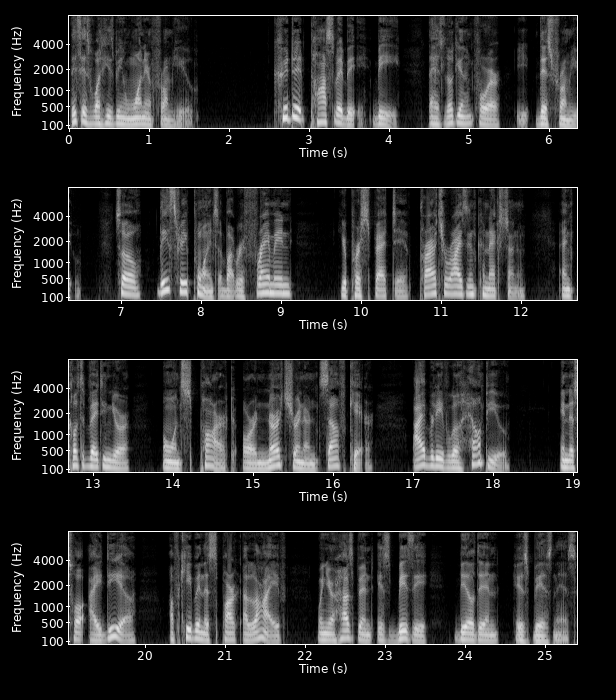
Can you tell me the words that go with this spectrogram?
this is what he's been wanting from you. Could it possibly be, be that he's looking for this from you? So, these three points about reframing your perspective, prioritizing connection, and cultivating your own spark or nurturing and self care, I believe will help you in this whole idea of keeping the spark alive when your husband is busy building his business.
